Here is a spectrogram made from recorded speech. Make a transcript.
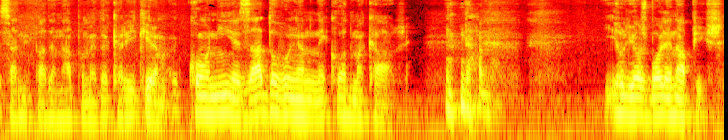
sad mi pada na pome da karikiram. Ko nije zadovoljan, neko odmah kaže. da, da. Ili još bolje napiše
